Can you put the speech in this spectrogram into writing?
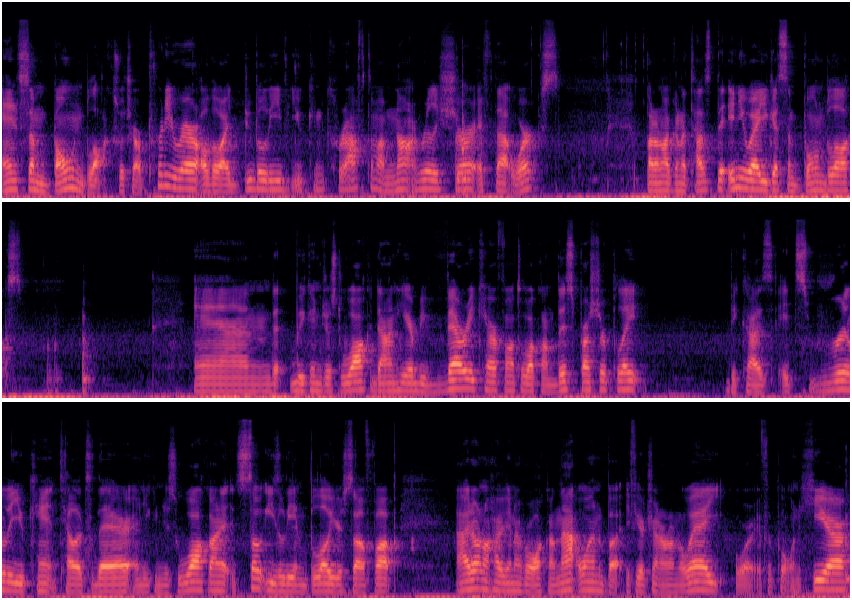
and some bone blocks, which are pretty rare, although I do believe you can craft them. I'm not really sure if that works, but I'm not going to test it. Anyway, you get some bone blocks, and we can just walk down here. Be very careful not to walk on this pressure plate, because it's really, you can't tell it's there, and you can just walk on it. It's so easily and blow yourself up. I don't know how you're going to ever walk on that one, but if you're trying to run away, or if I put one here,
